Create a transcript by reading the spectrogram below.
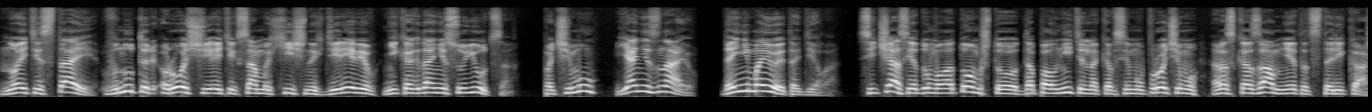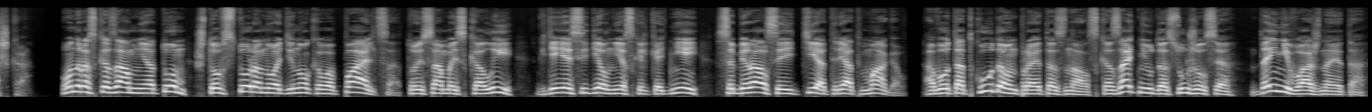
Но эти стаи внутрь рощи этих самых хищных деревьев никогда не суются. Почему? Я не знаю. Да и не мое это дело. Сейчас я думал о том, что дополнительно ко всему прочему рассказал мне этот старикашка. Он рассказал мне о том, что в сторону одинокого пальца, той самой скалы, где я сидел несколько дней, собирался идти отряд магов. А вот откуда он про это знал, сказать не удосужился. Да и не важно это.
